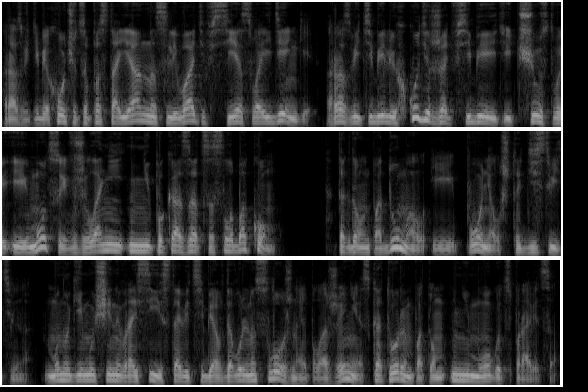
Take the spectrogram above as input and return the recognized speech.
Разве тебе хочется постоянно сливать все свои деньги? Разве тебе легко держать в себе эти чувства и эмоции в желании не показаться слабаком? Тогда он подумал и понял, что действительно, многие мужчины в России ставят себя в довольно сложное положение, с которым потом не могут справиться.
